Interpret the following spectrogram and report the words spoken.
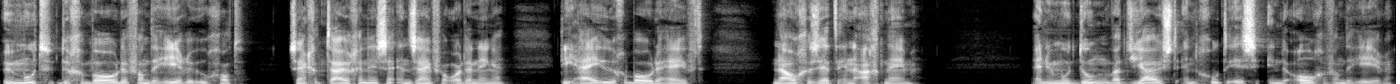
U moet de geboden van de Heere uw God, zijn getuigenissen en zijn verordeningen, die hij u geboden heeft, nauwgezet in acht nemen. En u moet doen wat juist en goed is in de ogen van de Heere,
